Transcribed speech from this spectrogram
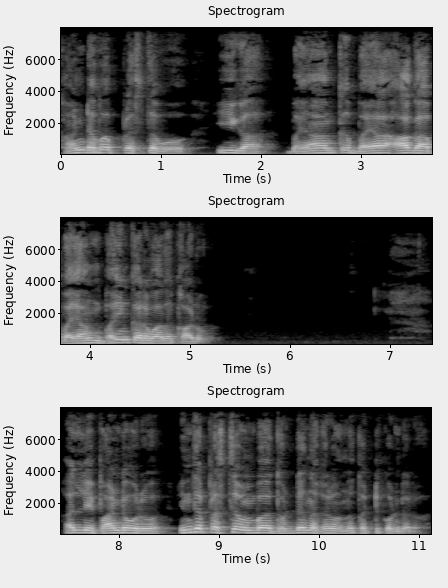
ಕಾಂಡವ ಪ್ರಸ್ಥವು ಈಗ ಭಯಾಂಕ, ಭಯ, ಆಗ ಭಯಾಂಕ್ ಭಯಂಕರವಾದ ಕಾಡು. ಅಲ್ಲಿ ಪಾಂಡವರು ಇಂದ್ರಪ್ರಸ್ಥವೆಂಬ ದೊಡ್ಡ ನಗರವನ್ನು ಕಟ್ಟಿಕೊಂಡರು.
